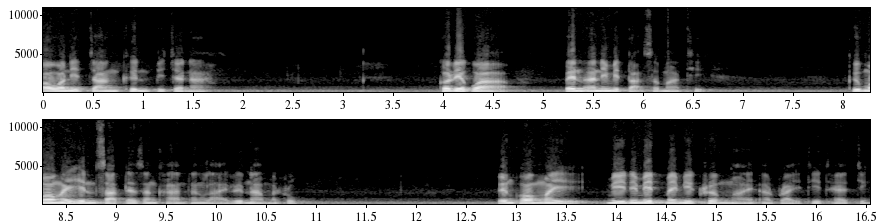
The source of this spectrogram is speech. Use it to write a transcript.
อวนิจจังขึ้นพิจารณา ก็เรียกว่า เป็นอนิมิตสมาธิ คือมองให้เห็นสัตว์และสังขารทั้งหลายหรือนามรูป เป็นของไม่มีนิมิตไม่มีเครื่องหมายอะไรที่แท้จริง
